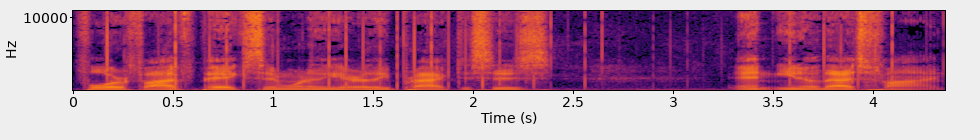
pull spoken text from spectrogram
four or five picks in one of the early practices. And you know that's fine.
